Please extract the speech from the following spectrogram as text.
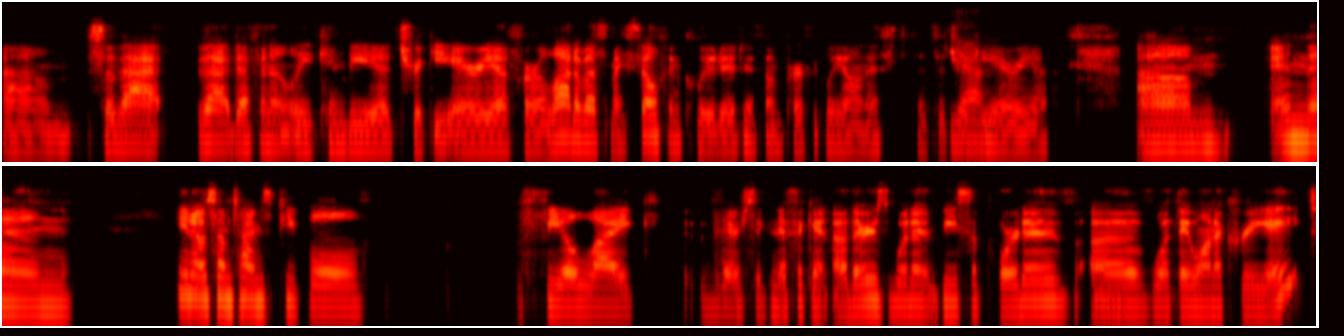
Um, so that that definitely can be a tricky area for a lot of us, myself included. If I'm perfectly honest, it's a tricky yeah. area. Um, and then, you know, sometimes people feel like their significant others wouldn't be supportive mm. of what they want to create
